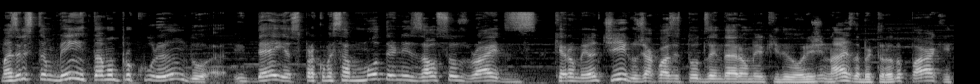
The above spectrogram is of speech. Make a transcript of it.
Mas eles também estavam procurando eh, ideias para começar a modernizar os seus rides, que eram meio antigos, já quase todos ainda eram meio que originais da abertura do parque.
